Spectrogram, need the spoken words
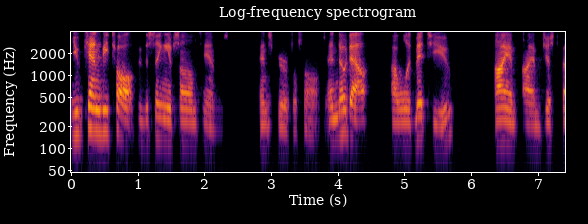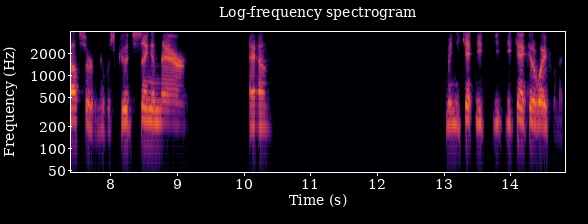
you can be taught through the singing of psalms, hymns, and spiritual songs. And no doubt, I will admit to you, I am I am just about certain there was good singing there, and I mean you can't you, you can't get away from it.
